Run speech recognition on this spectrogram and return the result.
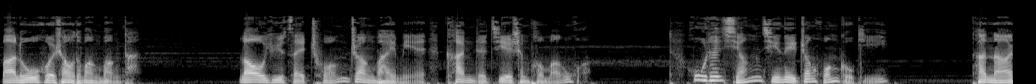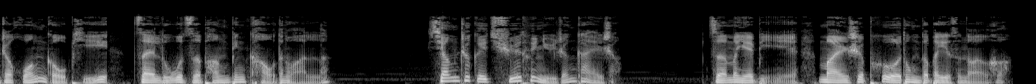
把炉火烧得旺旺的，老于在床帐外面看着接生婆忙活，忽然想起那张黄狗皮，他拿着黄狗皮在炉子旁边烤的暖了，想着给瘸腿女人盖上，怎么也比满是破洞的被子暖和。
